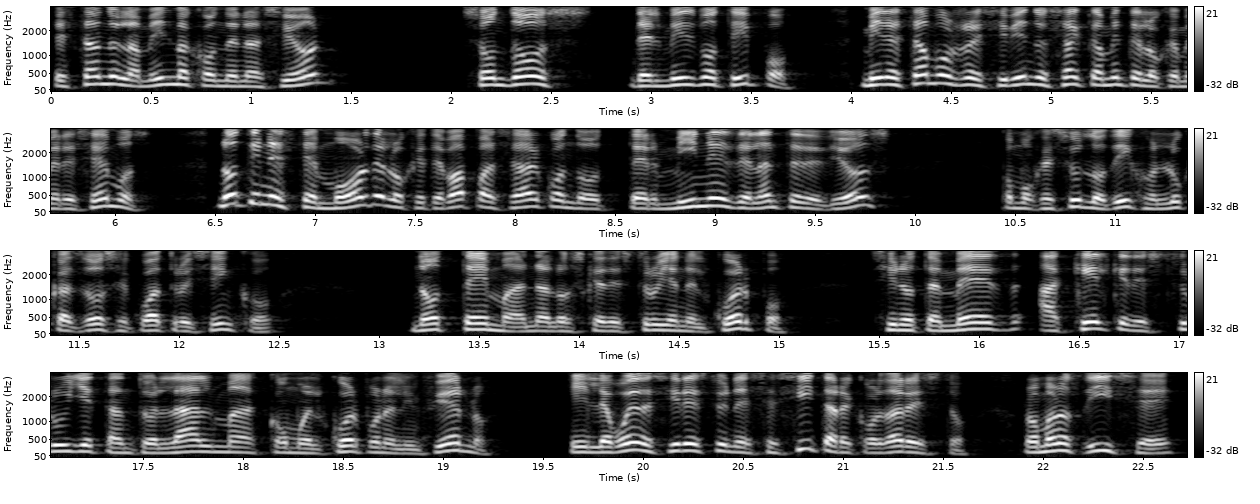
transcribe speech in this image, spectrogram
estando en la misma condenación? Son dos del mismo tipo. Mira, estamos recibiendo exactamente lo que merecemos. ¿No tienes temor de lo que te va a pasar cuando termines delante de Dios? Como Jesús lo dijo en Lucas 12, 4 y 5. No teman a los que destruyen el cuerpo, sino temed a aquel que destruye tanto el alma como el cuerpo en el infierno. Y le voy a decir esto y necesita recordar esto. Romanos dice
